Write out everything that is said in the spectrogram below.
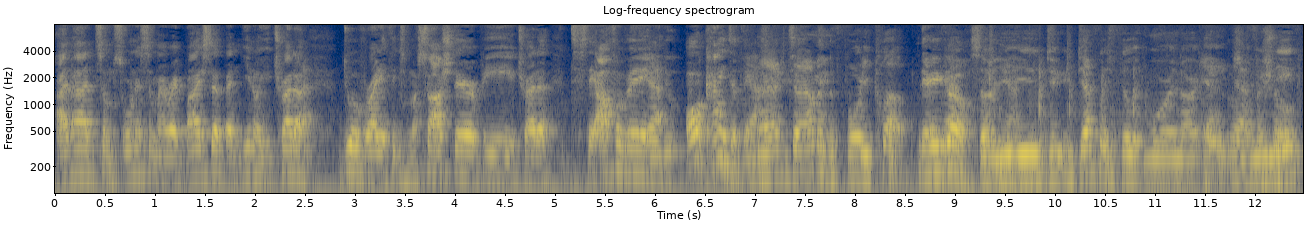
I've had some soreness in my right bicep, and you know you try to Yeah. Do a variety of things, massage therapy. You try to stay off of it. Yeah. You do all kinds of things. Yeah. And I can tell you, I'm in the 40 club. There you go. So you, Yeah. you do you definitely feel it more in our Yeah. age. Yeah, and for you sure. need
